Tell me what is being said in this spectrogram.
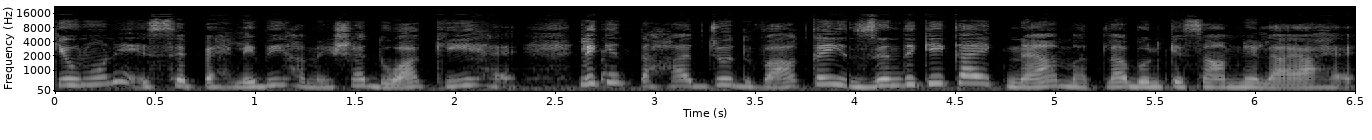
कि उन्होंने इससे पहले भी हमेशा दुआ की है, लेकिन तहजद वाकई ज़िंदगी का एक नया मतलब उनके सामने लाया है।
